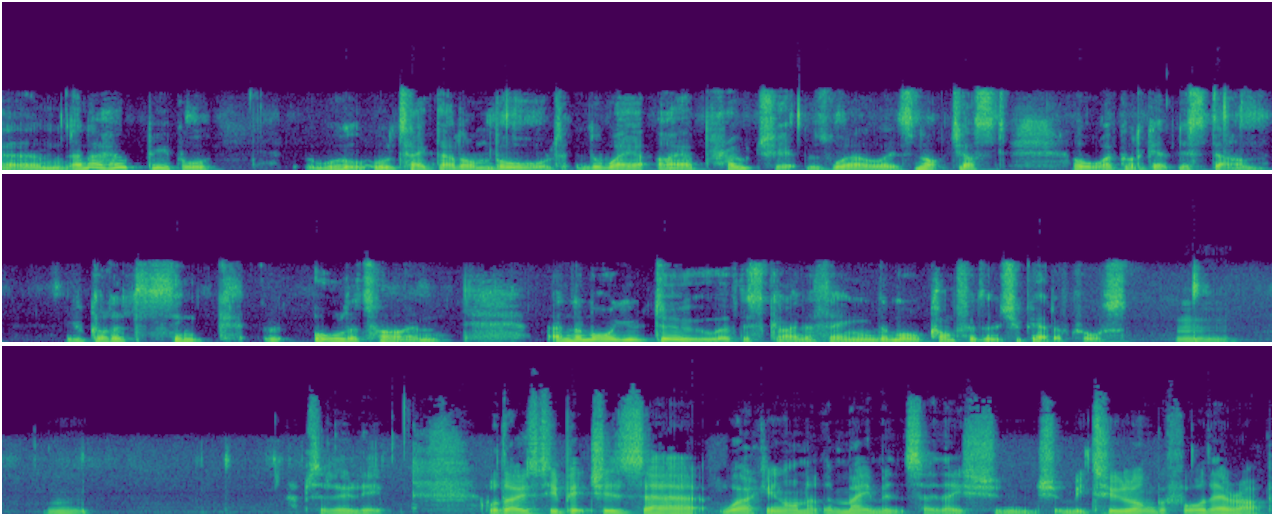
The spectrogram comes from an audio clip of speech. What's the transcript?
um, and I hope people will will take that on board the way I approach it as well. It's not just oh I've got to get this done. You've got to think all the time, and the more you do of this kind of thing, the more confidence you get, of course. Mm. Mm. Absolutely. Well, those two pictures uh, working on at the moment, so they shouldn't shouldn't be too long before they're up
